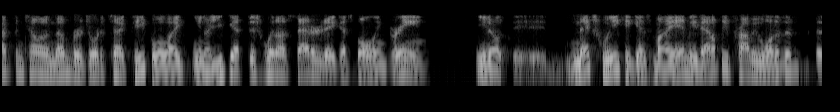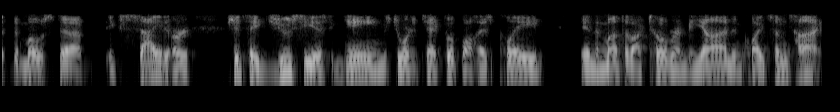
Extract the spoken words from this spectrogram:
I've been telling a number of Georgia Tech people, like, you know, you get this win on Saturday against Bowling Green. You know, next week against Miami, that'll be probably one of the the, the most uh, excited, or should say, juiciest games Georgia Tech football has played in the month of October and beyond in quite some time.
